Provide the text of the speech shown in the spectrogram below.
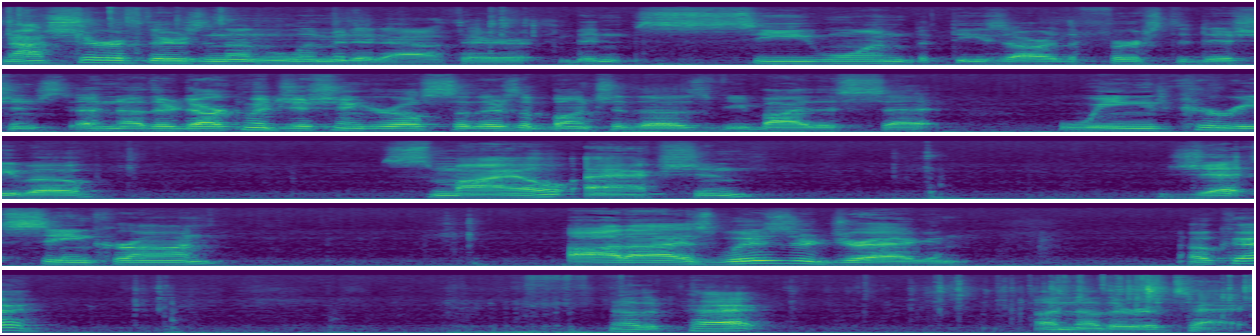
Not sure if there's an unlimited out there. Didn't see one, but these are the first editions. Another Dark Magician Girl, so there's a bunch of those if you buy this set. Winged Kuriboh. Smile Action. Jet Synchron. Odd Eyes Wizard Dragon. Okay. Another pack. Another attack.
